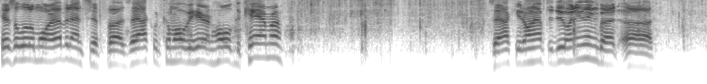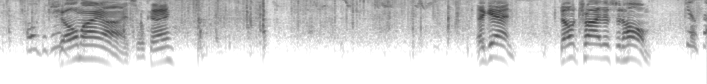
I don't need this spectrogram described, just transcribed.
here's a little more evidence. If uh, Zach would come over here and hold the camera. Zach, you don't have to do anything but uh, show my eyes, okay? Again, don't try this at home. Skill saw.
